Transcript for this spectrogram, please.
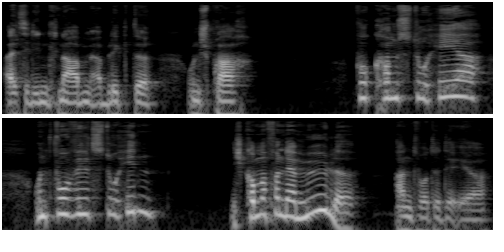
als sie den Knaben erblickte, und sprach Wo kommst du her und wo willst du hin? Ich komme von der Mühle, antwortete er,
